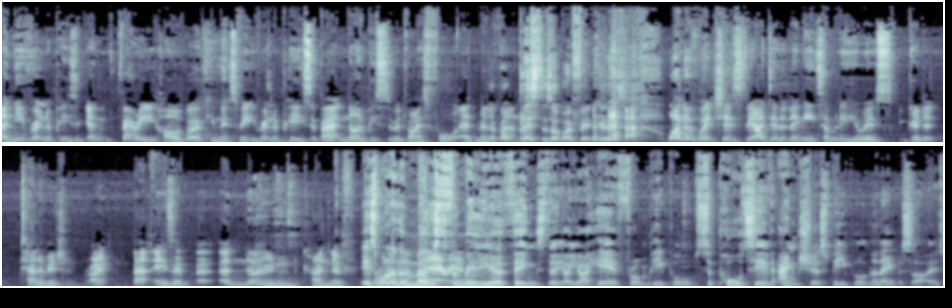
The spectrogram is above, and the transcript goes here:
And you've written a piece again, very hard working this week. You've written a piece about nine pieces of advice for Ed Miliband. I've got blisters on my fingers. One of which is the idea that they need somebody who is good at television, right? That is a, a known kind of. It's one of the most area. familiar things that I hear from people, supportive, anxious people on the Labour side,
